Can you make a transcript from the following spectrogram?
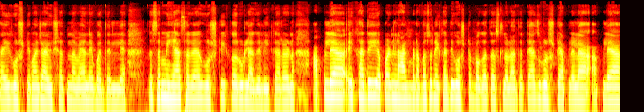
काही गोष्टी माझ्या आयुष्यात नव्याने बदलल्या. तसं मी ह्या सगळ्या गोष्टी करू लागली. कारण आपल्या एखादी आपण लहानपणापासून एखादी गोष्ट बघत असलो ना तर त्याच गोष्टी आपल्याला आपल्या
